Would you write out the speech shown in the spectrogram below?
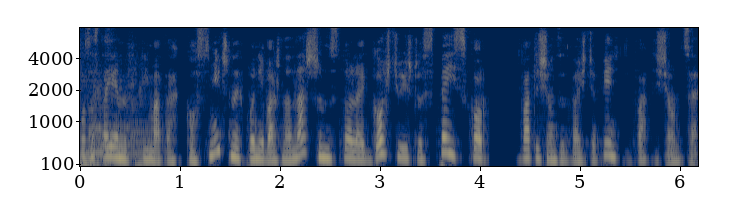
Pozostajemy w klimatach kosmicznych, ponieważ na naszym stole gościu jeszcze Space Corp 2025-2300.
